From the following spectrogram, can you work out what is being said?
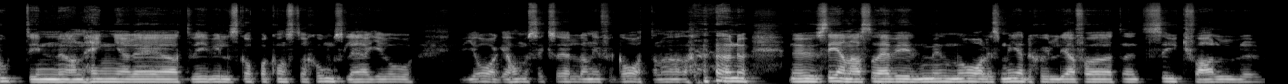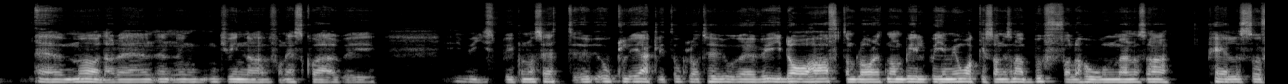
Putin-anhängare, att vi vill skapa koncentrationsläger och jaga homosexuella nerför gatorna. nu, nu senast så är vi moraliskt medskyldiga för att ett psykfall eh, mördade en, en, en, kvinna från SKR i, i Visby på något sätt. jäkligt oklart hur. Vi, idag har Aftonbladet någon bild på Jimmy Åkesson i sån här buffalahorn med en sån här päls och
